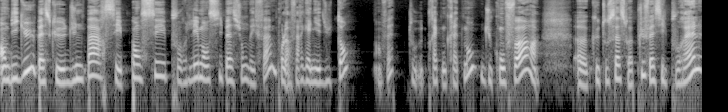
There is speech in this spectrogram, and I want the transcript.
ambiguë parce que d'une part, c'est pensé pour l'émancipation des femmes, pour leur faire gagner du temps, en fait, très concrètement, du confort, euh, que tout ça soit plus facile pour elle.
